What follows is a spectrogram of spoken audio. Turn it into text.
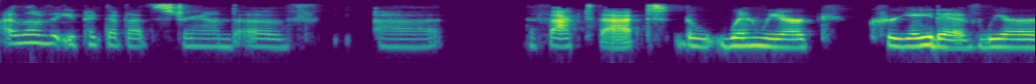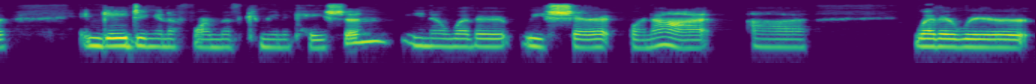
I love that you picked up that strand of uh, the fact that the when we are creative, we are engaging in a form of communication. You know, whether we share it or not, uh, whether we're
